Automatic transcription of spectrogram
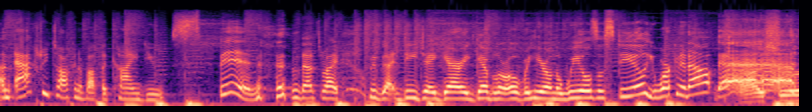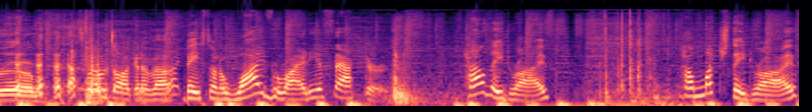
I'm actually talking about the kind you spin. That's right. We've got DJ Gary Gebler over here on the wheels of steel. You working it out? I sure am. That's what I'm talking about. Based on a wide variety of factors. How they drive, how much they drive,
